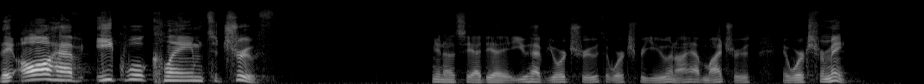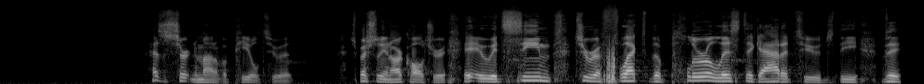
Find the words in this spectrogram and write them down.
they all have equal claim to truth. You know, it's the idea you have your truth, it works for you, and I have my truth, it works for me. It has a certain amount of appeal to it, especially in our culture. It, it would seem to reflect the pluralistic attitudes, the, the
